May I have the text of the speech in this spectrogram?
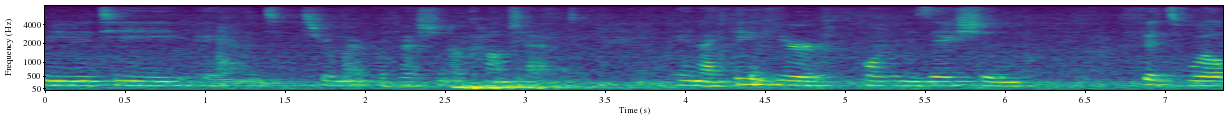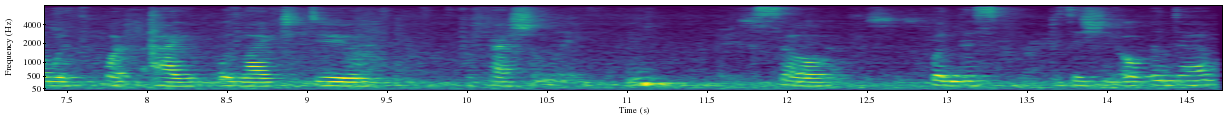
community and through my professional contact. And I think your organization fits well with what I would like to do professionally. So when this position opened up,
